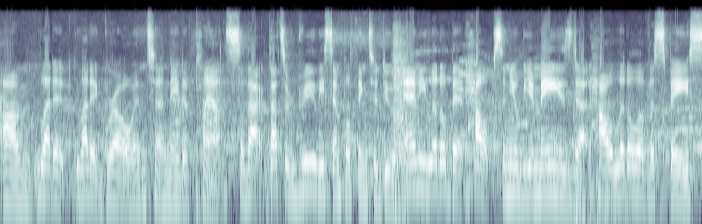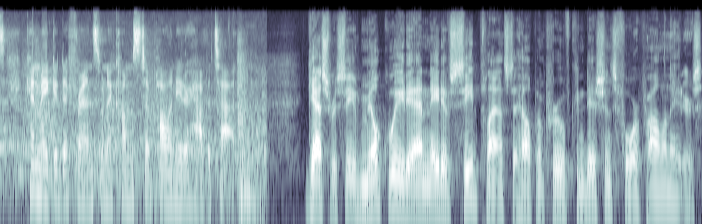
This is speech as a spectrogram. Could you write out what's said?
um, let it let it grow into native plants. So that that's a really simple thing to do. Any little bit helps, and you'll be amazed at how little of a space can make a difference when it comes to pollinator habitat. Guests received milkweed and native seed plants to help improve conditions for pollinators.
